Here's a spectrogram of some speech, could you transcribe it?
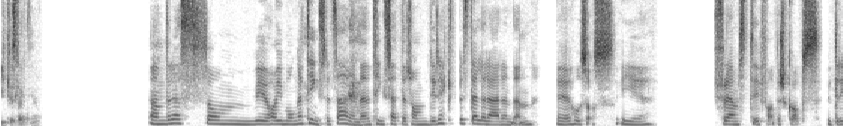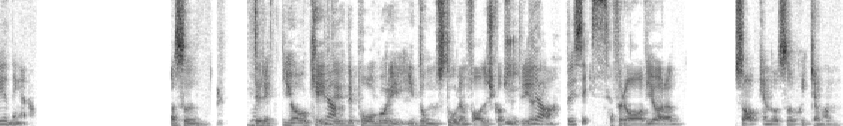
icke-släktingar. Andra som, vi har ju många tingsrättsärenden, tingsrätter som direkt beställer ärenden eh, hos oss, i, främst i faderskapsutredningar. Alltså, direkt, ja okej, Ja. Det, det pågår i, i domstolen faderskapsutredning. Ja, precis. Och för att avgöra saken då så skickar man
